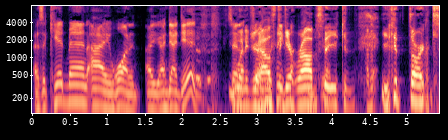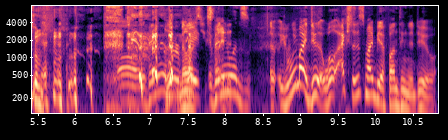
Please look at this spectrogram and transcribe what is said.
As a kid, man, I wanted, I, I, I did. you wanted your house to get robbed so you could you could thwart some. Oh, if anyone's ever Noah's played, if anyone's, we might do it. Well, actually, this might be a fun thing to do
